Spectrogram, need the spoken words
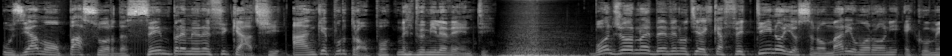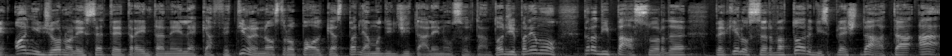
Usiamo password sempre meno efficaci anche purtroppo nel 2020. Buongiorno e benvenuti al caffettino, io sono Mario Moroni e come ogni giorno alle 7.30 nel caffettino, nel nostro podcast, parliamo di digitale e non soltanto. Oggi parliamo però di password perché l'osservatorio di Splash Data ha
